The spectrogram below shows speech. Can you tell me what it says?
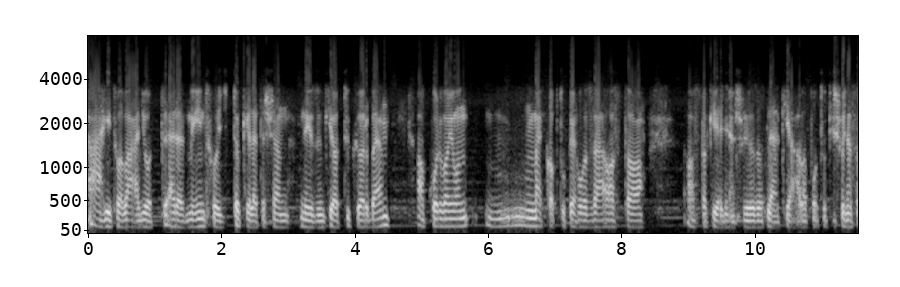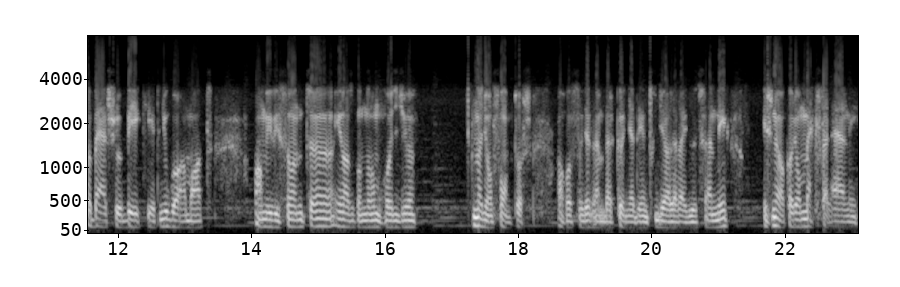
áhítva vágyott eredményt, hogy tökéletesen nézzünk ki a tükörben, akkor vajon megkaptuk-e hozzá azt a, azt a kiegyensúlyozott lelki állapotot is, vagy azt a belső békét, nyugalmat, ami viszont én azt gondolom, hogy nagyon fontos ahhoz, hogy az ember könnyedén tudja a levegőt venni, és ne akarjon megfelelni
